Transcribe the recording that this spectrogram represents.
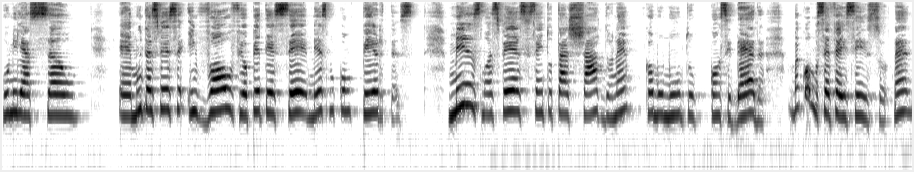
humilhação, é, muitas vezes envolve obedecer, mesmo com perdas, mesmo às vezes sendo taxado, né? Como o mundo considera, mas como você fez isso? Né?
